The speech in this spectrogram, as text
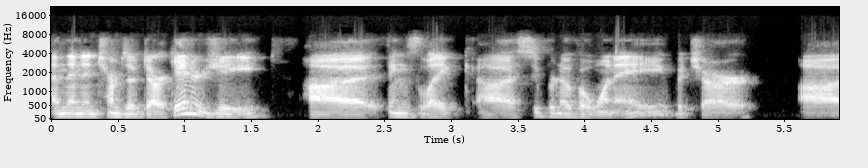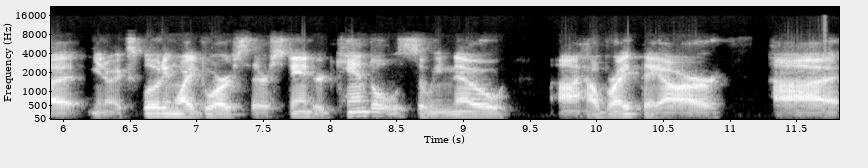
And then in terms of dark energy, uh, things like uh, supernova 1a, which are you know exploding white dwarfs, they're standard candles, so we know how bright they are. Uh,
